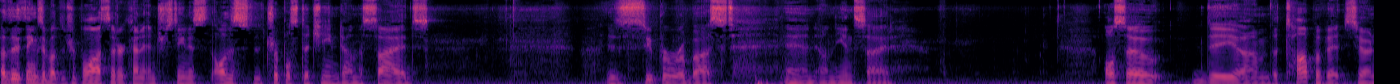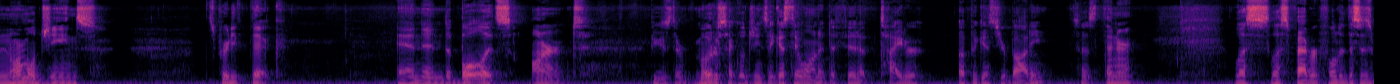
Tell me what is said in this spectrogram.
other things about the triple aughts that are kind of interesting is all this the triple stitching down the sides is super robust and on the inside. Also, the um, the top of it, so normal jeans, it's pretty thick, and then the Bull-Its aren't because they're motorcycle jeans. I guess they wanted to fit up tighter up against your body, so it's thinner less less fabric folded. This is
